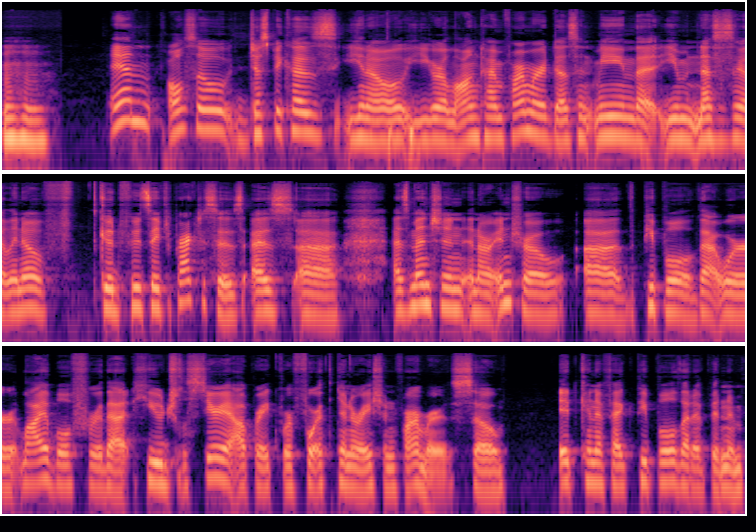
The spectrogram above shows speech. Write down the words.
Mm-hmm. And also, just because you know you're a longtime farmer doesn't mean that you necessarily know good food safety practices. As uh, as mentioned in our intro, uh, the people that were liable for that huge listeria outbreak were fourth generation farmers. So it can affect people that have been in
